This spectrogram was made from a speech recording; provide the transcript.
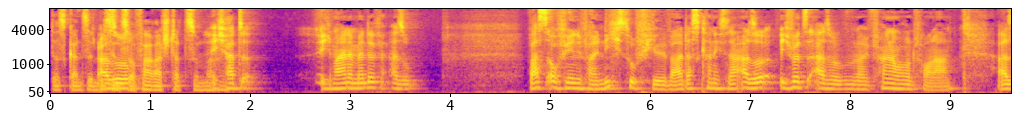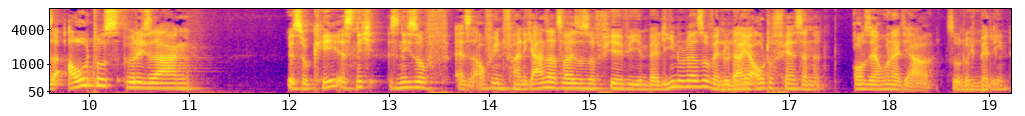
Das Ganze ein bisschen Also, zur Fahrradstadt zu machen. Ich hatte, ich meine im Endeffekt, also was auf jeden Fall nicht so viel war, das kann ich sagen. Also ich würde, also wir fangen mal von vorne an. Also Autos würde ich sagen, ist okay, ist nicht, ist nicht so, ist auf jeden Fall nicht ansatzweise so viel wie in Berlin oder so. Wenn du da ja Auto fährst, dann brauchst du ja 100 Jahre so durch Berlin.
